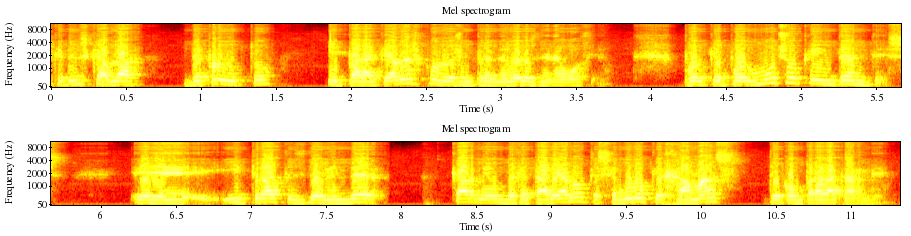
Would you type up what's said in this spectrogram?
que tienes que hablar de producto y para que hables con los emprendedores de negocio. Porque por mucho que intentes eh, y trates de vender carne a un vegetariano, te aseguro que jamás te comprará carne.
